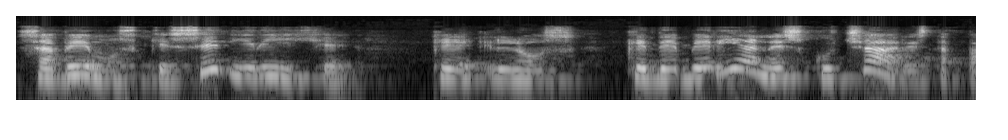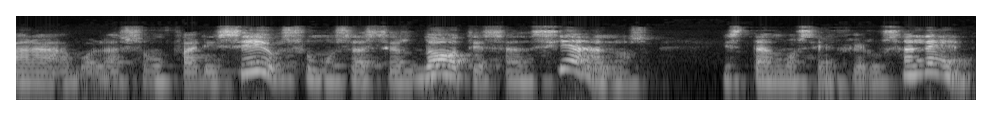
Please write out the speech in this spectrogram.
sabemos que se dirige, que los que deberían escuchar esta parábola son fariseos, somos sacerdotes, ancianos, estamos en Jerusalén.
